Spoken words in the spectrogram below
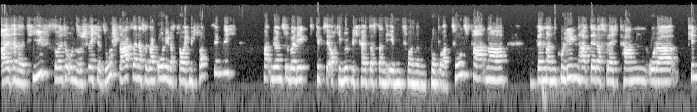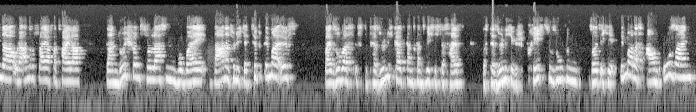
Alternativ sollte unsere Schwäche so stark sein, dass wir sagen, oh nee, das traue ich mich trotzdem nicht, hatten wir uns überlegt, gibt es ja auch die Möglichkeit, dass dann eben von einem Kooperationspartner, wenn man einen Kollegen hat, der das vielleicht kann, oder Kinder oder andere Flyerverteiler, dann durchführen zu lassen, wobei da natürlich der Tipp immer ist, bei sowas ist die Persönlichkeit ganz, ganz wichtig. Das heißt, das persönliche Gespräch zu suchen, sollte hier immer das A und O sein.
